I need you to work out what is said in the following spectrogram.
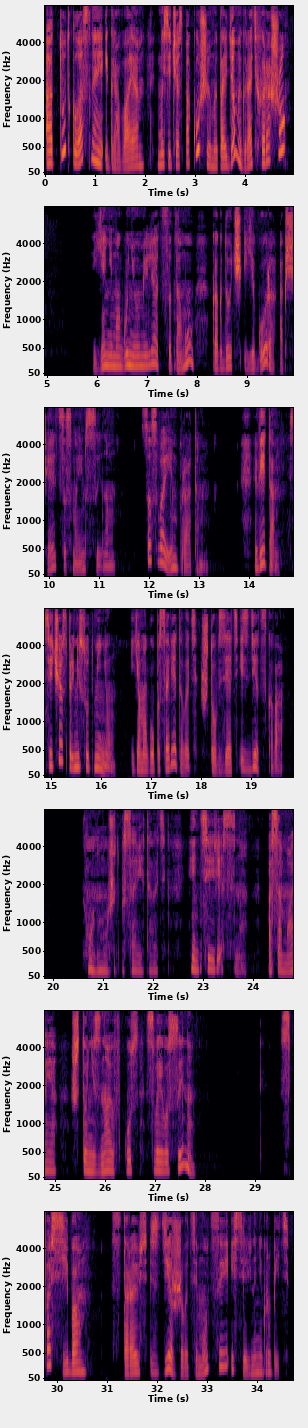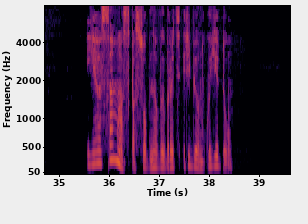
А тут классная игровая. Мы сейчас покушаем и пойдем играть хорошо. Я не могу не умиляться тому, как дочь Егора общается с моим сыном, со своим братом. Вита, сейчас принесут меню. Я могу посоветовать, что взять из детского. Он может посоветовать. Интересно. А сама я, что не знаю вкус своего сына? Спасибо. Стараюсь сдерживать эмоции и сильно не грубить. Я сама способна выбрать ребенку еду.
